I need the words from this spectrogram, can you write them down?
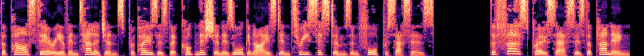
the PASS theory of intelligence proposes that cognition is organized in three systems and four processes. The first process is the planning,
